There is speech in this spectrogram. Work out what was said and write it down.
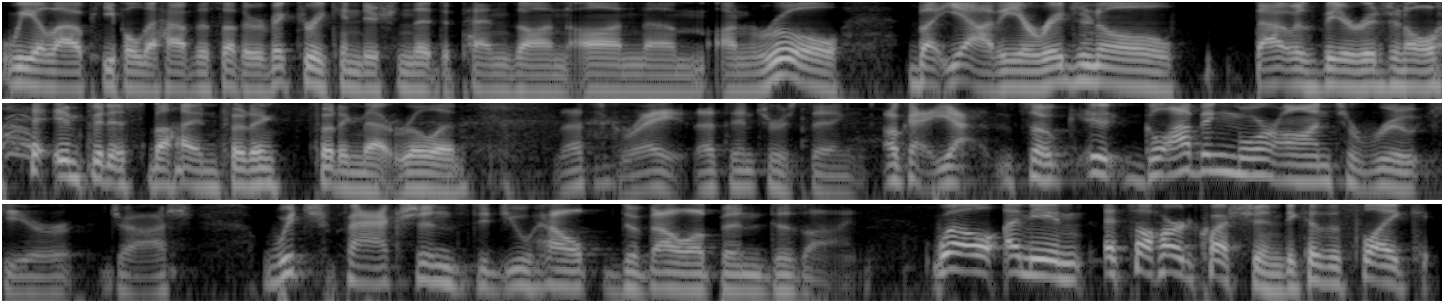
we allow people to have this other victory condition that depends on on um, on rule. But yeah, the original that was the original impetus behind putting putting that rule in. That's great. That's interesting. Okay, yeah. So it, globbing more on to root here, Josh. Which factions did you help develop and design? Well, I mean, it's a hard question because it's like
